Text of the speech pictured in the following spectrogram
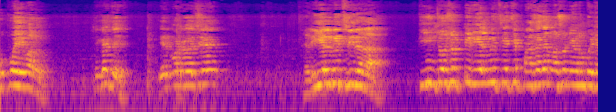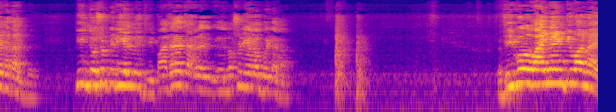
ওপো এ বারো। ঠিক আছে? এরপরে রয়েছে রিয়েলমি থ্রি দাদা। তিন চৌষট্টি রিয়েলমি থ্রি আছে, পাঁচ হাজার নশো নিরানব্বই টাকা থাকবে। তিন চৌষট্টি রিয়েলমি থ্রি পাঁচ হাজার চার- নশো নিরানব্বই টাকা। ভিভো ওয়াই নাইনটি ওয়ান আই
